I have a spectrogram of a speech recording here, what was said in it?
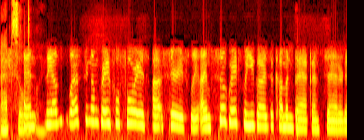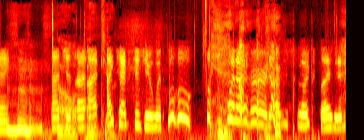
Absolutely. And the other, last thing I'm grateful for is uh, seriously, I'm so grateful you guys are coming back on Saturday. Not Oh, just, I, I, you. I texted you with woohoo when I heard. I was so excited.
